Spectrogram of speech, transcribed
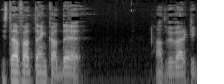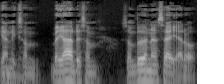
Istället för att tänka att det att vi verkligen liksom begär det som, som bönen säger och,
